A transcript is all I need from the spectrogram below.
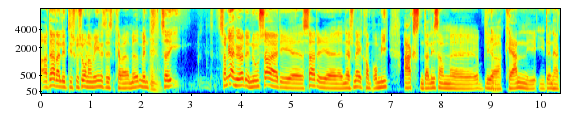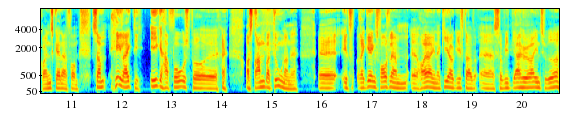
og der er der lidt diskussion om, enhedslisten kan være med. Men mm. så som jeg hører det nu, så er det, øh, så er det øh, national kompromis-aksen, der ligesom øh, bliver kernen i, i den her grønne skattereform, som helt rigtigt ikke har fokus på øh, at stramme bardunerne. Øh, et regeringsforslag om øh, højere energiafgifter, er, så vidt jeg hører indtil videre,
